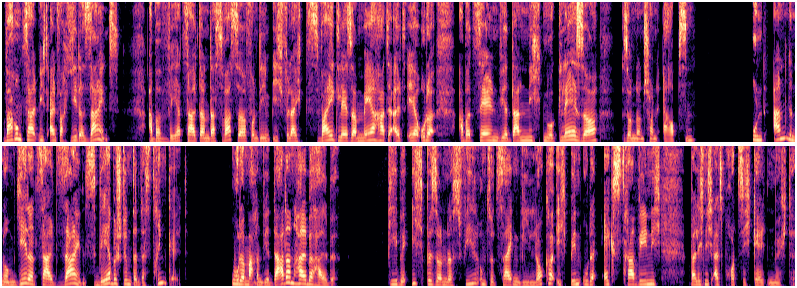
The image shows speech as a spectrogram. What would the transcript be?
Warum zahlt nicht einfach jeder seins? Aber wer zahlt dann das Wasser, von dem ich vielleicht zwei Gläser mehr hatte als er, oder aber zählen wir dann nicht nur Gläser, sondern schon Erbsen? Und angenommen, jeder zahlt seins, wer bestimmt dann das Trinkgeld? Oder machen wir da dann halbe halbe? Gebe ich besonders viel, um zu zeigen, wie locker ich bin oder extra wenig, weil ich nicht als protzig gelten möchte?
